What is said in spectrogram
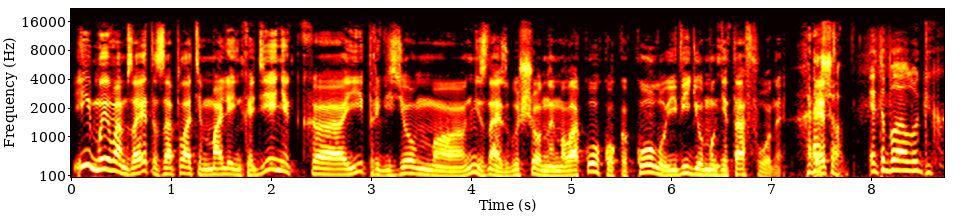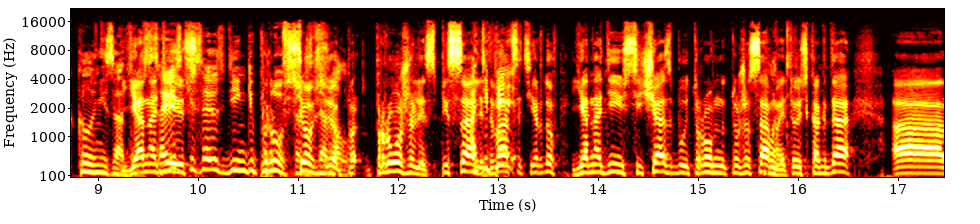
И мы вам за это заплатим маленько денег э, и привезем, э, не знаю, сгущенное молоко, кока-колу и видеомагнитофоны. Хорошо, это, это была логика колонизации. Я надеюсь... Советский Союз деньги просто Все, раздавал. все, прожили, списали а теперь... 20 Ердов. Я надеюсь, сейчас будет ровно то же самое. Вот. То есть, когда а,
